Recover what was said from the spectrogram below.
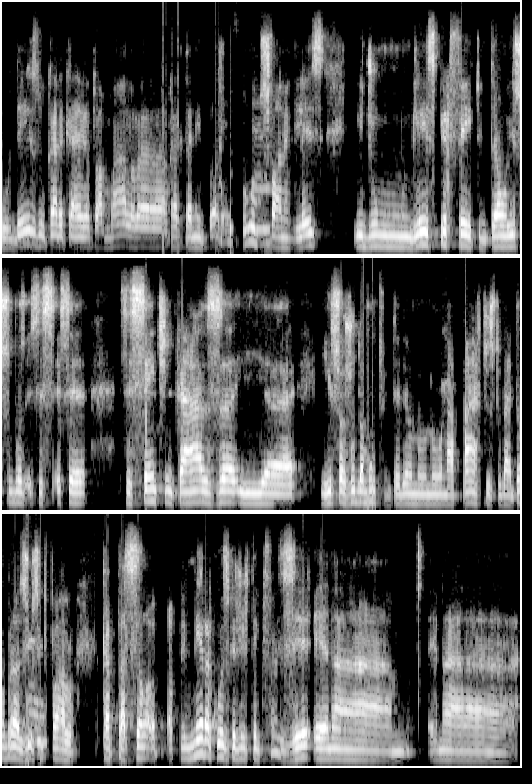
o, desde o cara que carrega a tua mala, o cara que está limpando, todos falam inglês e de um inglês perfeito. Então, isso você, você, se sente em casa e, uh, e, isso ajuda muito, entendeu? No, no, na parte de estudar. Então, o Brasil, eu sempre falo, captação, a primeira coisa que a gente tem que fazer é na. É na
